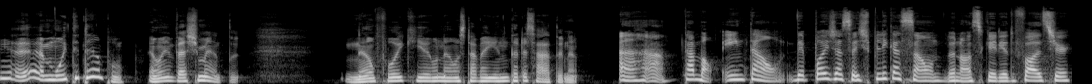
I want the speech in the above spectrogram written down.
É, é muito tempo. É um investimento. Não foi que eu não estava interessado, não. Aham, tá bom. Então, depois dessa explicação do nosso querido Foster,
